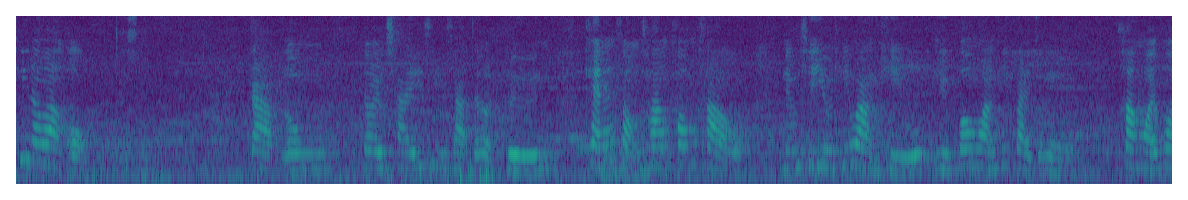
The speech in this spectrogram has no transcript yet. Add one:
ที่ระหว่างอกกราบลงโดยใช้ศีรษะจรดพื้น แขนทั้งสองข้างค้อมเข่า นิ้วชี้อยู่ที่หว่างคิ้ว นิ้วโป้งวางที่ปลายจมูก ค้างไว้พอ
